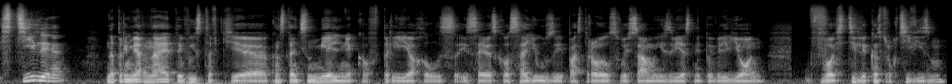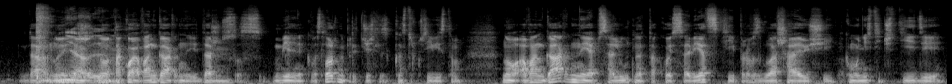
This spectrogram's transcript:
стили, Например, на этой выставке Константин Мельников приехал из, из Советского Союза и построил свой самый известный павильон в стиле конструктивизм. Да? Ну, и, ну, такой авангардный, даже mm. Мельникова сложно причислить к конструктивистам, но авангардный, абсолютно такой советский, провозглашающий коммунистические идеи.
